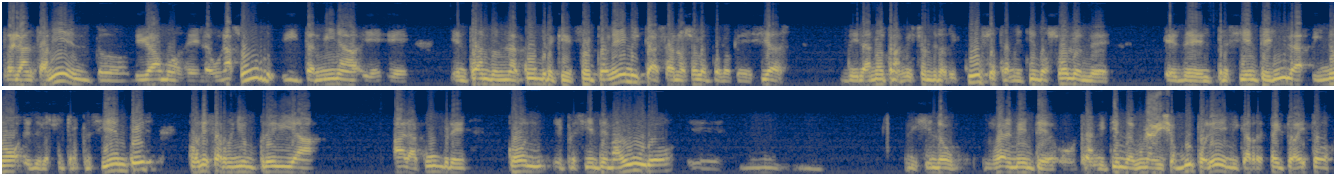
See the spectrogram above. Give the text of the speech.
relanzamiento, digamos, de la UNASUR y termina eh, entrando en una cumbre que fue polémica, ya no solo por lo que decías de la no transmisión de los discursos, transmitiendo solo el, de, del presidente Lula y no el de los otros presidentes, con esa reunión previa a la cumbre con el presidente Maduro, eh, diciendo realmente o transmitiendo alguna visión muy polémica respecto a esto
